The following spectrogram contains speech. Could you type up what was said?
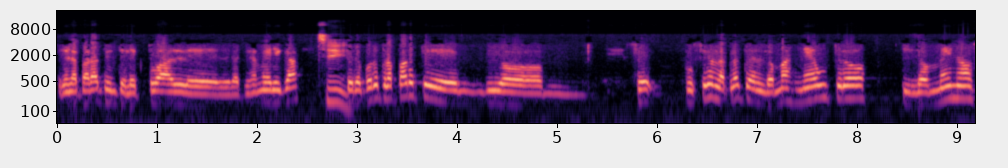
el aparato intelectual de, Latinoamérica. Pero por otra parte, digo, se pusieron la plata en lo más neutro y lo menos,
